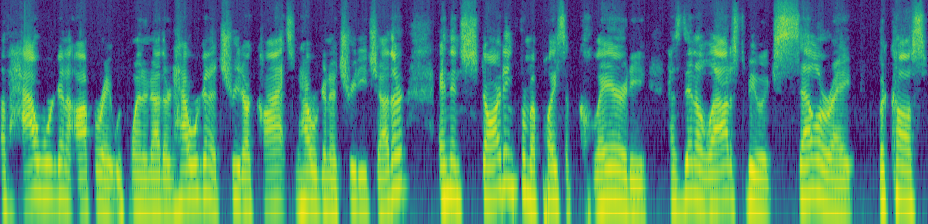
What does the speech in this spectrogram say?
of how we're going to operate with one another and how we're going to treat our clients and how we're going to treat each other. And then starting from a place of clarity has then allowed us to be able to accelerate because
